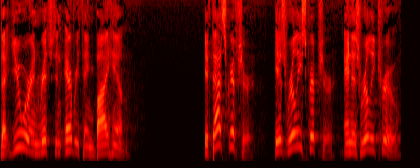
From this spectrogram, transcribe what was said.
that you were enriched in everything by Him. If that Scripture is really Scripture and is really true,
